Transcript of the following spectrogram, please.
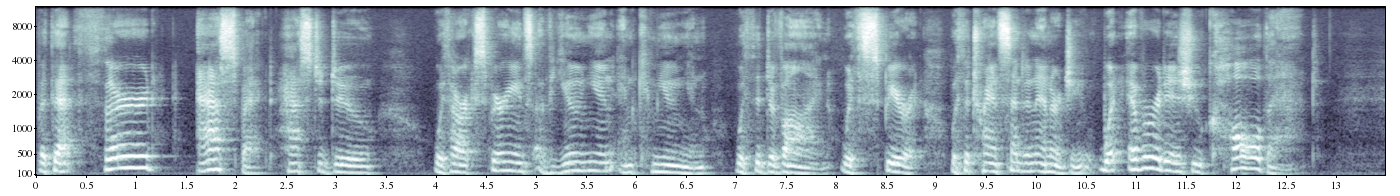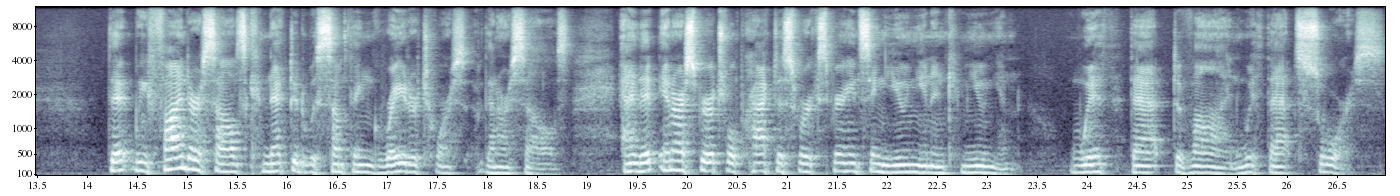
But that third aspect has to do with our experience of union and communion with the divine, with spirit, with the transcendent energy, whatever it is you call that, that we find ourselves connected with something greater to our, than ourselves and that in our spiritual practice, we're experiencing union and communion with that divine, with that source.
